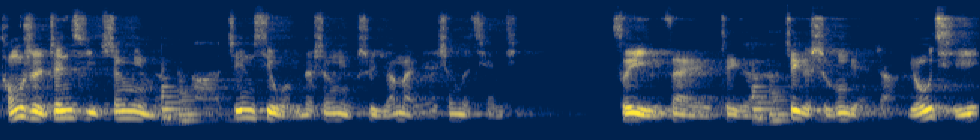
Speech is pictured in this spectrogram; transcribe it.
同时珍惜生命的啊珍惜我们的生命是圆满人生的前提。所以在这个这个时空点上，尤其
